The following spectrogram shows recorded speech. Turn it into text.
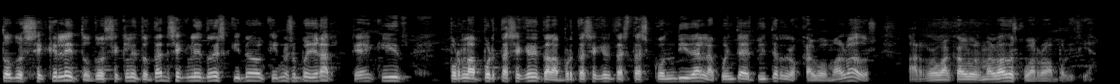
todo secreto, todo secreto, tan secreto es que no, que no se puede llegar, que hay que ir por la puerta secreta, la puerta secreta está escondida en la cuenta de Twitter de los calvos malvados, arroba calvos malvados como arroba policía.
